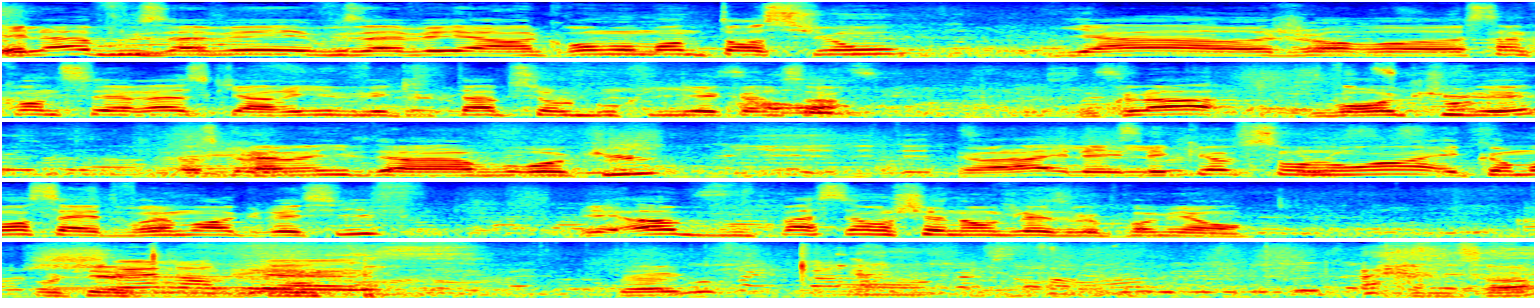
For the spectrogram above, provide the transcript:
Et là, vous avez, vous avez un grand moment de tension. Il y a euh, genre euh, 50 CRS qui arrivent et qui tapent sur le bouclier comme ça. Donc là, vous reculez, parce que la manif derrière vous recule. Et voilà, et les, les keufs sont loin et commencent à être vraiment agressifs. Et hop, vous passez en chaîne anglaise le premier rang. Ok. Chaîne anglaise. Comme ça.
